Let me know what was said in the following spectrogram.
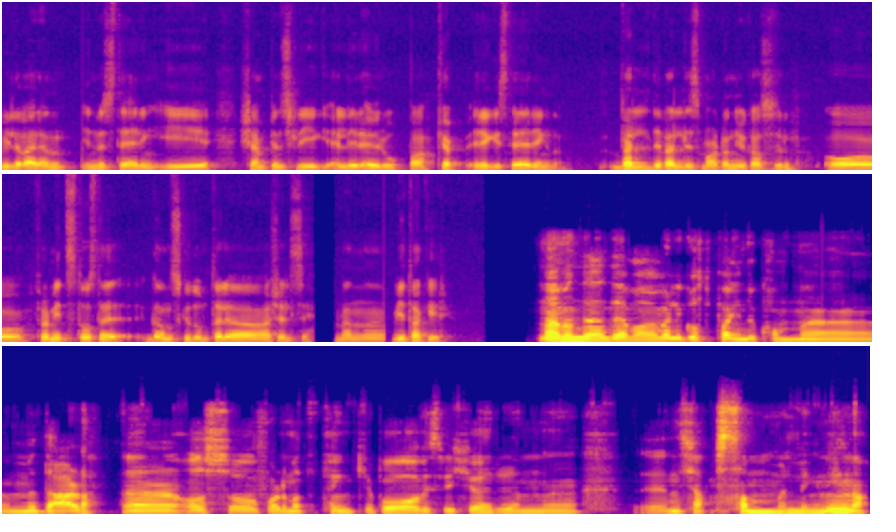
vil det være en investering i Champions League eller Europa Cup-registrering. Veldig, veldig smart av Newcastle. Og fra mitt ståsted ganske dumt av Chelsea. Men uh, vi takker. Nei, men det, det var et veldig godt poeng du kom med, med der, da. og så får det meg til å tenke på, hvis vi kjører en en kjapp sammenligning da,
